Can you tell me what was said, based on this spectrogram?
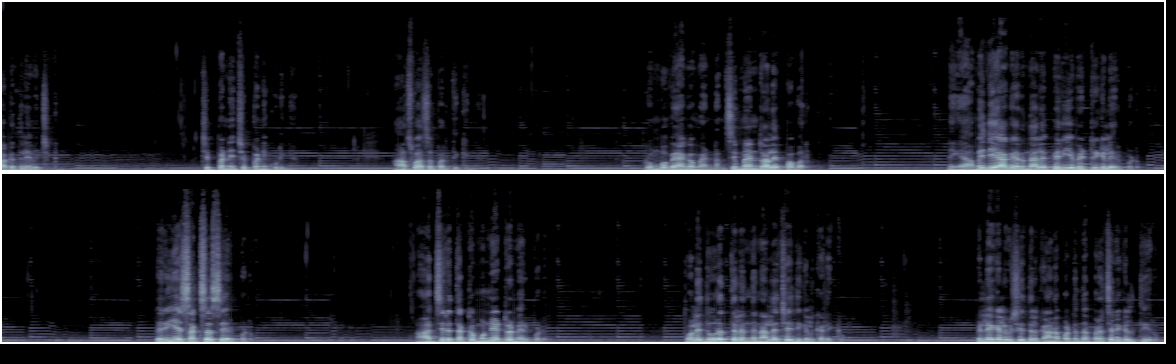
பக்கத்திலே வச்சுக்கணும் சிப் பண்ணி சிப் பண்ணி குடிங்க. ஆஸ்வாசப்படுத்திக்கங்க. ரொம்ப வேகம் வேண்டாம். சிம்மம் என்றாலே பவர் நீங்கள் அமைதியாக இருந்தாலே பெரிய வெற்றிகள் ஏற்படும். பெரிய சக்சஸ் ஏற்படும். ஆச்சரியத்தக்க முன்னேற்றம் ஏற்படும். தொலைதூரத்திலிருந்து நல்ல செய்திகள் கிடைக்கும். பிள்ளைகள் விஷயத்தில் காணப்பட்ட இந்த பிரச்சனைகள் தீரும்.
